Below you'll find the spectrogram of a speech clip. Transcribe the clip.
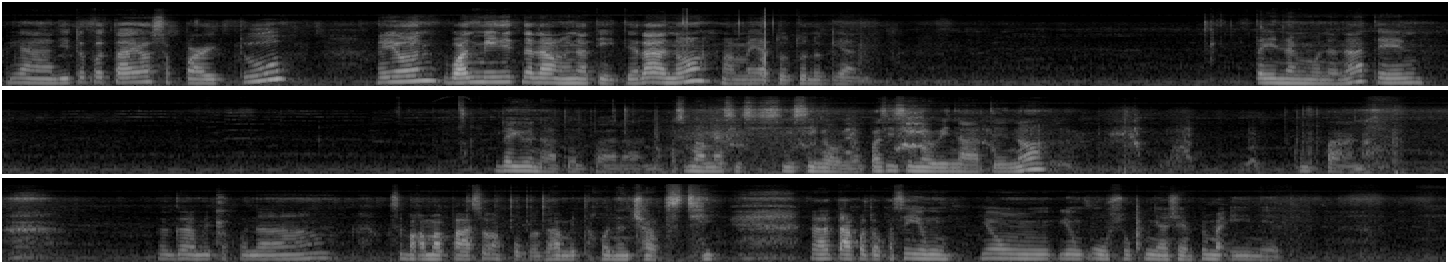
Ayan, dito po tayo sa part 2. Ngayon, 1 minute na lang ang natitira, no? Mamaya tutunog yan. Tayin lang muna natin. Layo natin para ano. Kasi mamaya sisingaw yan. Pasisingawin natin, no? Kung paano. Gagamit ako ng... Kasi baka mapasok ako. Gagamit ako ng chopstick. Natatakot ako kasi yung, yung, yung usok niya, syempre mainit.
